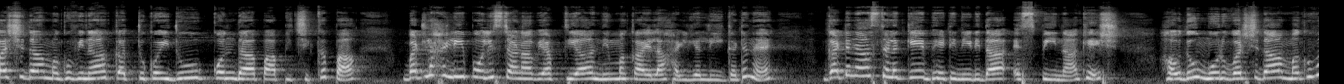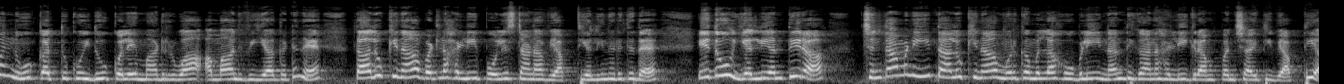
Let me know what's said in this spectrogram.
ವರ್ಷದ ಮಗುವಿನ ಕತ್ತು ಕೊಯ್ದು ಕೊಂದ ಪಾಪಿ ಚಿಕ್ಕಪ್ಪ, ಬಡ್ಲಹಳ್ಳಿ ಪೊಲೀಸ್ ಠಾಣಾ ವ್ಯಾಪ್ತಿಯ ನಿಮ್ಮಕಾಯಲಹಳ್ಳಿಯಲ್ಲಿ ಘಟನೆ. ಘಟನಾ ಸ್ಥಳಕ್ಕೆ ಭೇಟಿ ನೀಡಿದ ಎಸ್ಪಿ ನಾಗೇಶ್, ಹೌದು, ಮೂರು ವರ್ಷದ ಮಗುವನ್ನು ಕತ್ತು ಕೊಯ್ದು ಕೊಲೆ ಮಾಡಿರುವ ಅಮಾನವೀಯ ಘಟನೆ ತಾಲೂಕಿನ ಬಟ್ಲಹಳ್ಳಿ ಪೊಲೀಸ್ ಠಾಣಾ ವ್ಯಾಪ್ತಿಯಲ್ಲಿ ನಡೆದಿದೆ. ಇದು ಎಲ್ಲಿ ಅಂತೀರಾ ಚಿಂತಾಮಣಿ ತಾಲೂಕಿನ ಮುರುಗಮಲ್ಲ ಹೋಬಳಿ ನಂದಿಗಾನಹಳ್ಳಿ ಗ್ರಾಮ ಪಂಚಾಯಿತಿ ವ್ಯಾಪ್ತಿಯ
